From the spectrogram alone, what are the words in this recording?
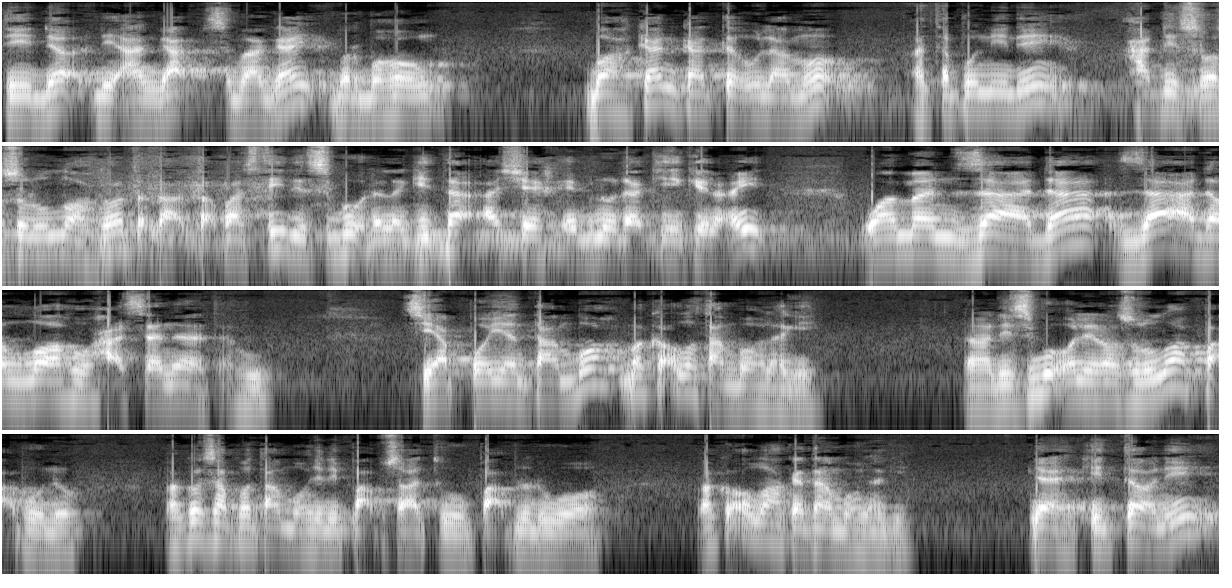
tidak dianggap sebagai berbohong Bahkan kata ulama ataupun ini hadis Rasulullah kau tak, tak, tak pasti disebut dalam kitab Syekh Ibnu Daqiqil Aid wa man zada zadallahu hasanatahu. Siapa yang tambah maka Allah tambah lagi. Ha, disebut oleh Rasulullah 40. Maka siapa tambah jadi 41, 42, maka Allah akan tambah lagi. Ya, kita ni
